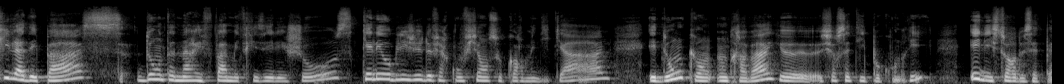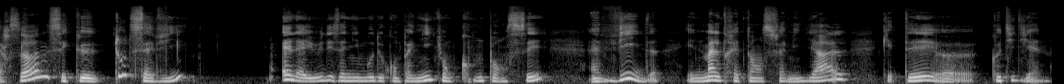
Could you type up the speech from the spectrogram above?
qui la dépasse, dont elle n'arrive pas à maîtriser les choses, qu'elle est obligée de faire confiance au corps médical, et donc on, travaille euh, sur cette hypochondrie. Et l'histoire de cette personne, c'est que toute sa vie, elle a eu des animaux de compagnie qui ont compensé un vide et une maltraitance familiale qui était euh, quotidienne.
